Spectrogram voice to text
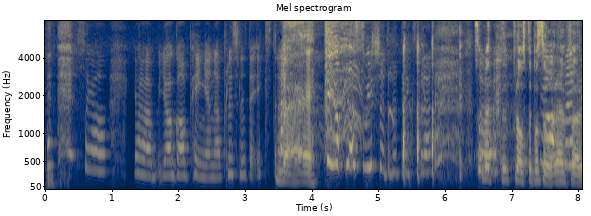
så jag, jag, jag gav pengarna plus lite extra. Nej, jag swishade lite extra. som ett plåster på Ja, såren för...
